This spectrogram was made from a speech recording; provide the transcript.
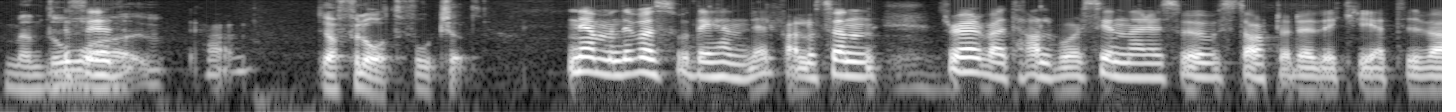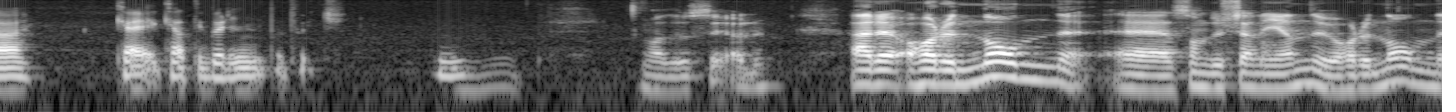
Men då... Alltså, ja. ja, förlåt, fortsätt. Nej, men det var så det hände i alla fall. Och sen mm. tror jag det var ett halvår senare så startade det kreativa kategorin på Twitch. Mm. Ja, du ser. Är det, har du någon eh, som du känner igen nu? Har du någon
